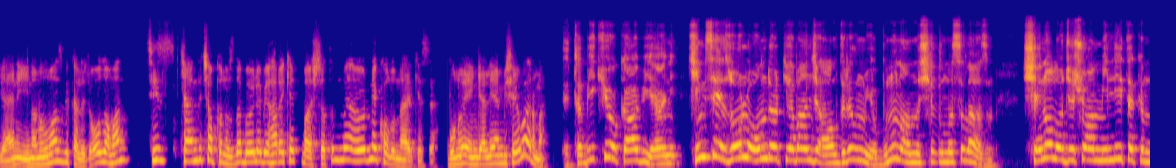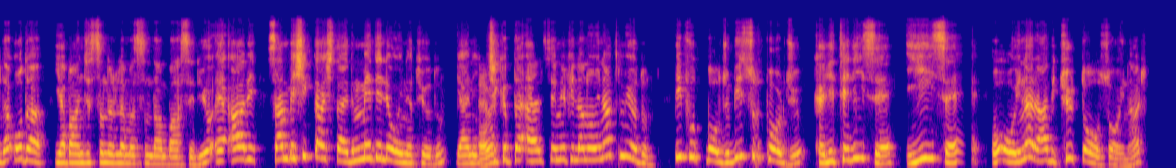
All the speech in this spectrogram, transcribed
Yani inanılmaz bir kaleci. O zaman siz kendi çapınızda böyle bir hareket başlatın ve örnek olun herkese. Bunu engelleyen bir şey var mı? E tabii ki yok abi yani. Kimseye zorla 14 yabancı aldırılmıyor. Bunun anlaşılması lazım. Şenol Hoca şu an milli takımda o da yabancı sınırlamasından bahsediyor. E abi sen Beşiktaş'taydın Medeli oynatıyordun. Yani Evet. çıkıp da Elsem'i falan oynatmıyordun. Bir futbolcu, bir sporcu kaliteliyse, iyiyse o oynar abi. Türk de olsa oynar.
